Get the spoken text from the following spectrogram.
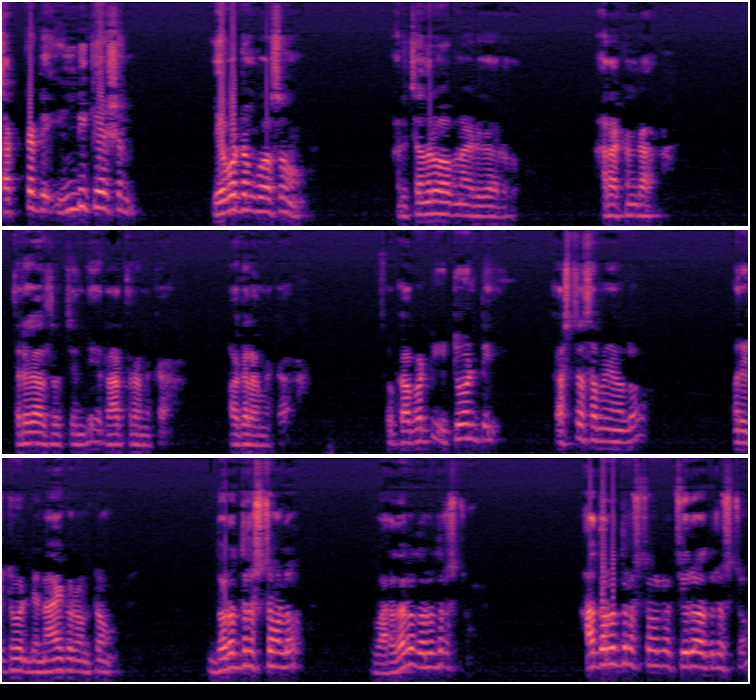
చక్కటి ఇండికేషన్ ఇవ్వటం కోసం మరి చంద్రబాబు నాయుడు గారు ఆ రకంగా తిరగాల్సి వచ్చింది రాత్రనక పగలనక సో కాబట్టి ఇటువంటి కష్ట సమయంలో మరి ఇటువంటి నాయకుడు ఉండటం దురదృష్టంలో వరదలు దురదృష్టం. ఆ దురదృష్టంలో చిరు అదృష్టం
